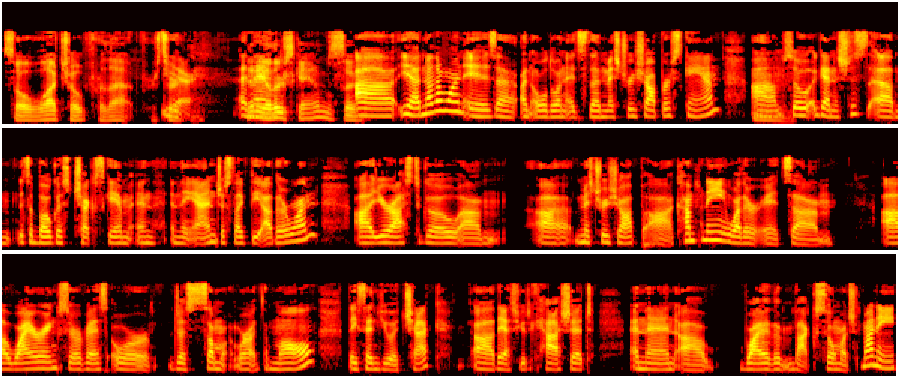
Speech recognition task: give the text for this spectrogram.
So, watch out for that for certain. Yeah. And Any then- other scams? Uh, Uh, yeah, another one is uh, an old one. It's the mystery shopper scam. Um, So again, it's just um, it's a bogus check scam in in the end, just like the other one. Uh, you're asked to go um, uh, mystery shop uh, company, whether it's um, a wiring service or just somewhere at the mall. They send you a check. Uh, they ask you to cash it, and then. Uh, wire them back so much money.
